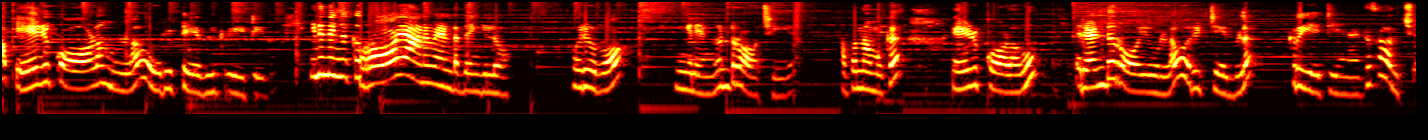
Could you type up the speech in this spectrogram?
അപ്പൊ ഏഴ് കോളമുള്ള ഒരു ടേബിൾ ക്രിയേറ്റ് ചെയ്തു. ഇനി നിങ്ങൾക്ക് റോ ആണ് വേണ്ടതെങ്കിലോ ഒരു റോ ഇങ്ങനെ അങ്ങ് ഡ്രോ ചെയ്യുക. അപ്പൊ നമുക്ക് ഏഴ് കോളവും രണ്ട് റോയും ഉള്ള ഒരു ടേബിൾ ക്രിയേറ്റ് ചെയ്യാനായിട്ട് സാധിച്ചു.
